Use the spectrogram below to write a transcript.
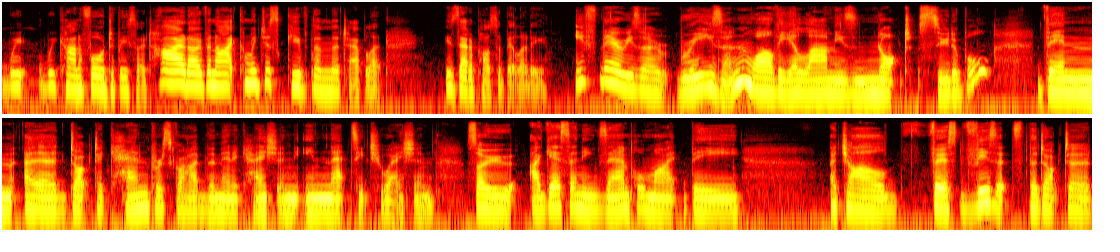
we, we can't afford to be so tired overnight. Can we just give them the tablet? Is that a possibility? If there is a reason why the alarm is not suitable, then a doctor can prescribe the medication in that situation. So, I guess an example might be a child first visits the doctor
